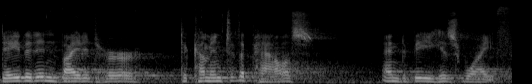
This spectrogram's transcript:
David invited her to come into the palace and to be his wife.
